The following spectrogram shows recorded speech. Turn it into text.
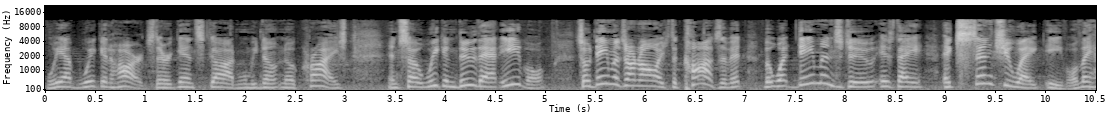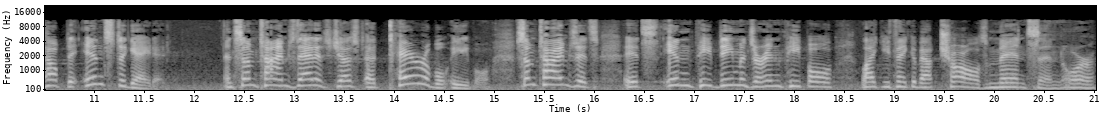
We have wicked hearts. They're against God when we don't know Christ. And so we can do that evil. So demons aren't always the cause of it, but what demons do is they accentuate evil, they help to instigate it. And sometimes that is just a terrible evil. Sometimes it's it's in pe- demons are in people like you think about Charles Manson or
